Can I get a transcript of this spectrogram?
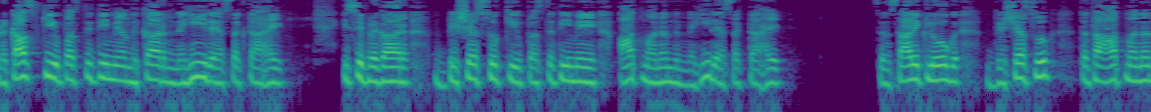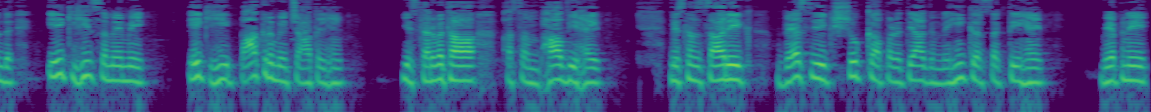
प्रकाश की उपस्थिति में अंधकार नहीं रह सकता है। इसी प्रकार विषय सुख की उपस्थिति में आत्मानंद नहीं रह सकता है। संसारिक लोग विषय सुख तथा आत्मानंद एक ही समय में, एक ही पात्र में चाहते हैं। ये सर्वथा असंभाव्य है। वे संसारिक, वैश्विक सुख का परित्याग नहीं कर सकते हैं। वे अपने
